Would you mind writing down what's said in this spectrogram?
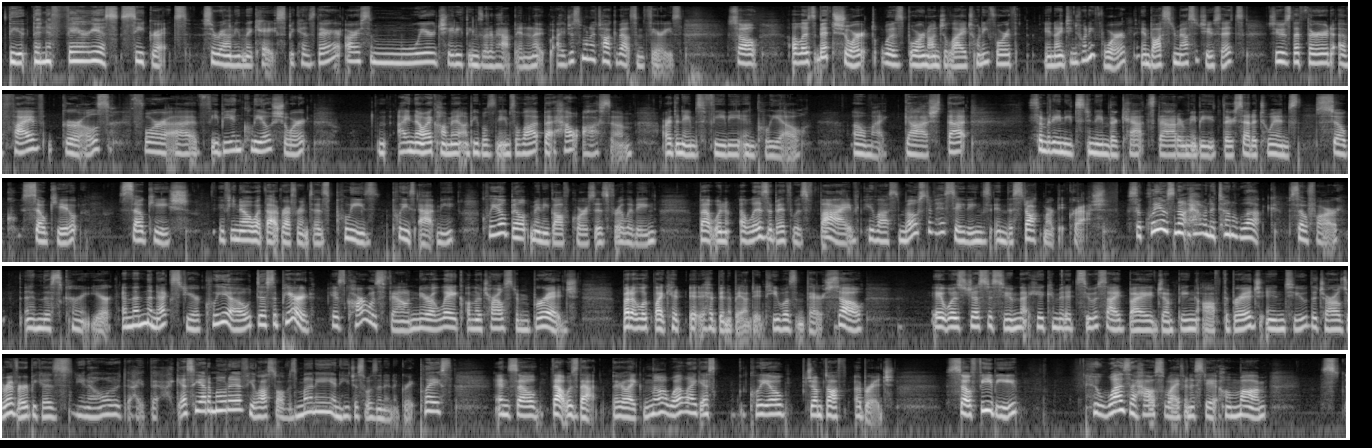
the the nefarious secrets surrounding the case because there are some weird shady things that have happened and I, I just want to talk about some theories. So Elizabeth Short was born on July 24th in 1924 in Boston, Massachusetts. She was the third of five girls for uh, Phoebe and Cleo Short. I know I comment on people's names a lot, but how awesome are the names Phoebe and Cleo? Oh my gosh, that somebody needs to name their cats that, or maybe their set of twins. So so cute, so quiche. If you know what that reference is, please, please at me. Cleo built mini golf courses for a living, but when Elizabeth was five, he lost most of his savings in the stock market crash. So Cleo's not having a ton of luck so far in this current year. And then the next year, Cleo disappeared. His car was found near a lake on the Charlestown Bridge, but it looked like it, had been abandoned. He wasn't there. So it was just assumed that he had committed suicide by jumping off the bridge into the Charles River because, you know, I, I guess he had a motive. He lost all of his money and he just wasn't in a great place. And so that was that. They're like, no, well, I guess Cleo jumped off a bridge. So Phoebe, who was a housewife and a stay at home mom,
